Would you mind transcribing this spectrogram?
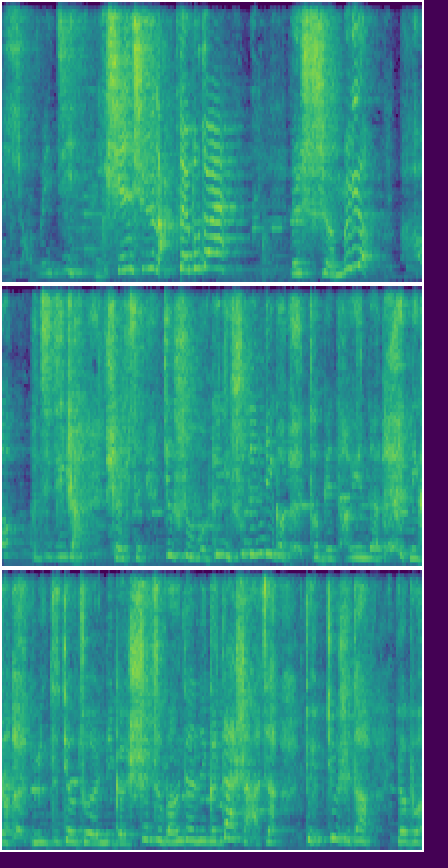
小飞机，你心虚了，对不对？呃，什么呀？好，猴子警长，上次就是我跟你说的那个特别讨厌的那个，名字叫做那个狮子王的那个大傻子，对，就是他。要不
